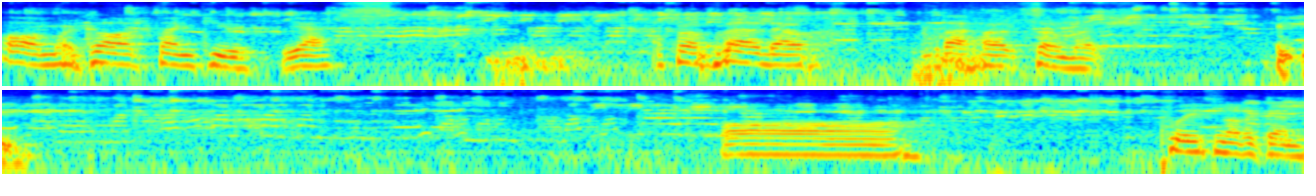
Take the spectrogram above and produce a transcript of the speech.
Oh my god, thank you. Yes. I feel better now. That hurt so much. Oh. Please not again.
